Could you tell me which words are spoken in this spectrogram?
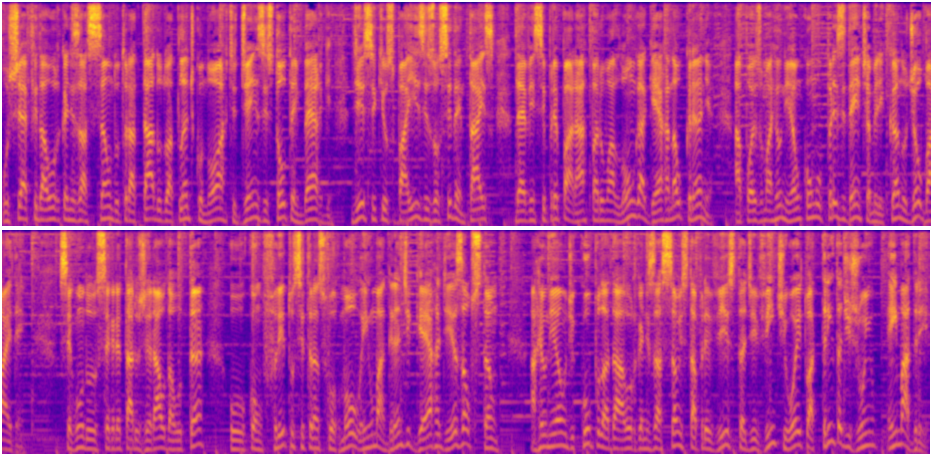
O chefe da Organização do Tratado do Atlântico Norte, James Stoltenberg, disse que os países ocidentais devem se preparar para uma longa guerra na Ucrânia, após uma reunião com o presidente americano Joe Biden. Segundo o secretário-geral da OTAN, o conflito se transformou em uma grande guerra de exaustão. A reunião de cúpula da organização está prevista de 28 a 30 de junho em Madrid.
